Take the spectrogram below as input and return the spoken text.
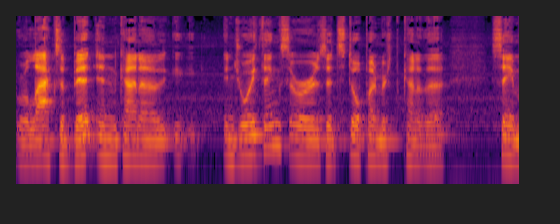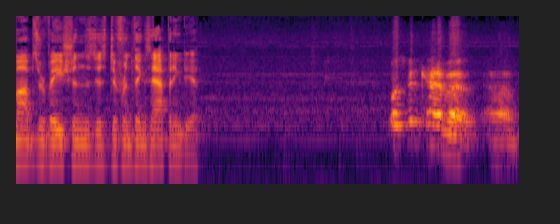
relax a bit and kind of enjoy things, or is it still kind of the same observations, just different things happening to you? Well, it's been kind of a, um,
